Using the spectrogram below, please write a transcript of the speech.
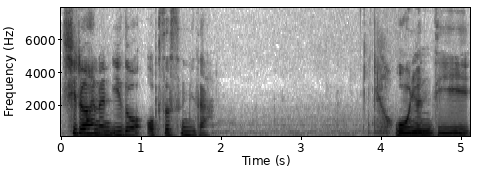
싫어하는 이도 없었습니다. 5년 뒤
